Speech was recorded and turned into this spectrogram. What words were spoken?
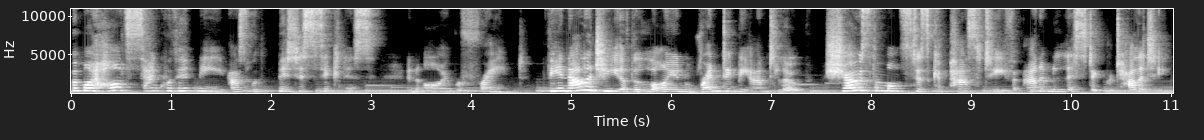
But my heart sank within me as with bitter sickness, and I refrained. The analogy of the lion rending the antelope shows the monster's capacity for animalistic brutality.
